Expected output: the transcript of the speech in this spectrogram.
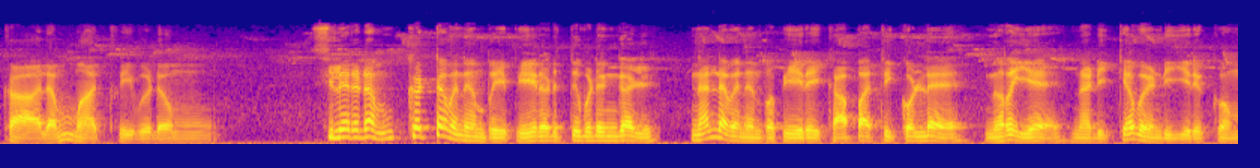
காலம் மாற்றிவிடும். சிலரிடம் கெட்டவன் என்றே பேரெடுத்து விடுங்கள். நல்லவன் என்ற பெயரை காப்பாற்றிக் கொள்ள நிறைய நடிக்க வேண்டியிருக்கும்.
